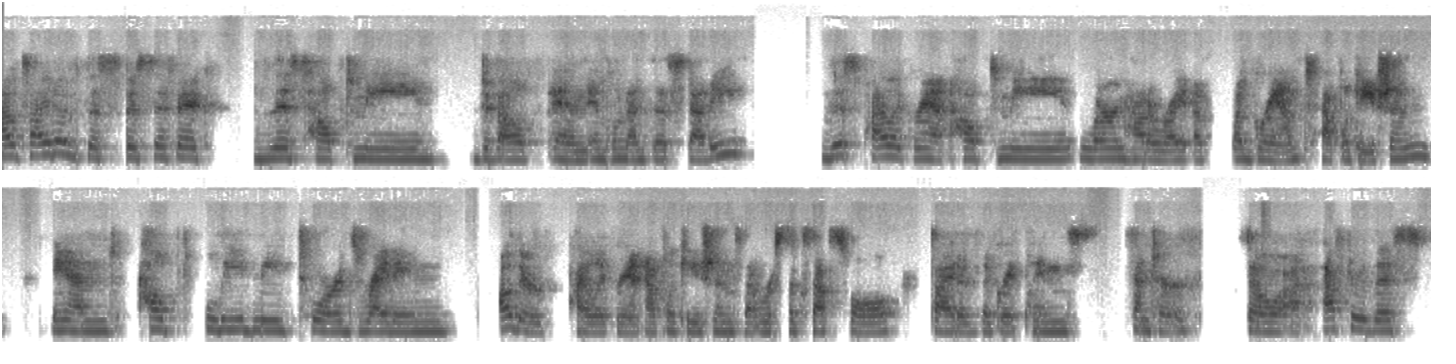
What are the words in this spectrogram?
Outside of the specific, this helped me develop and implement this study, this pilot grant helped me learn how to write a, a grant application and helped lead me towards writing other pilot grant applications that were successful side of the Great Plains Center. So uh, after this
